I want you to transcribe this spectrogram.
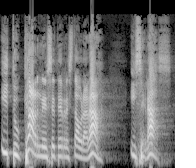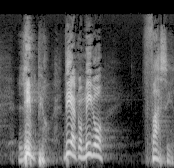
y tu carne se te restaurará y serás limpio. Diga conmigo, fácil.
